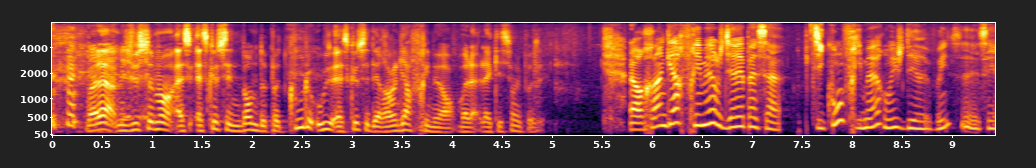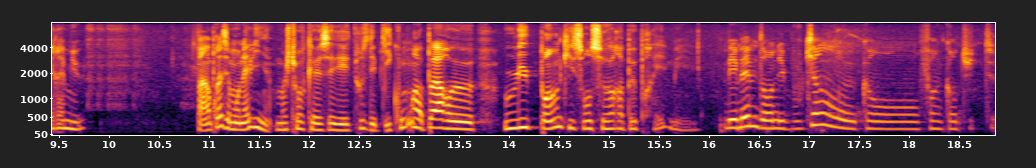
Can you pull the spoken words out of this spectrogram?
voilà, mais justement, est-ce est-ce que c'est une bande de potes cool ou est-ce que c'est des ringards frimeurs? Voilà, la question est posée. Alors, ringard, frimeur, je dirais pas ça. Petit con, frimeur, oui, je dirais, oui, ça, ça irait mieux. Enfin, après, c'est mon avis. Moi, je trouve que c'est tous des petits cons, à part euh, Lupin qui s'en sort à peu près. Mais... Mais même dans les bouquins, euh, quand, enfin, quand tu te,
